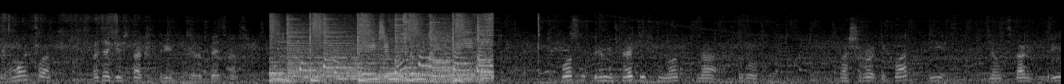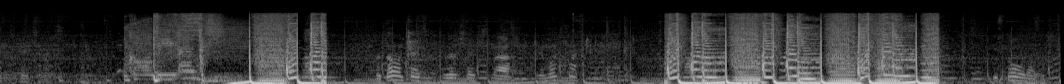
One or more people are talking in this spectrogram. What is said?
прямой хват, протягиваете также 3-5 раз. После перемещайтесь вновь на широкий, на широкий хват и делайте также 3-5 раз. Потом опять возвращайтесь на прямой хват. И снова на брусе.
